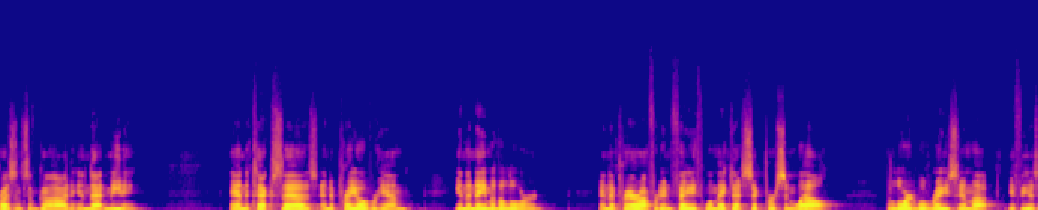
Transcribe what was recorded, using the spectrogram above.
presence of God in that meeting. And the text says, and to pray over him in the name of the Lord. And the prayer offered in faith will make that sick person well. The Lord will raise him up. If he has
